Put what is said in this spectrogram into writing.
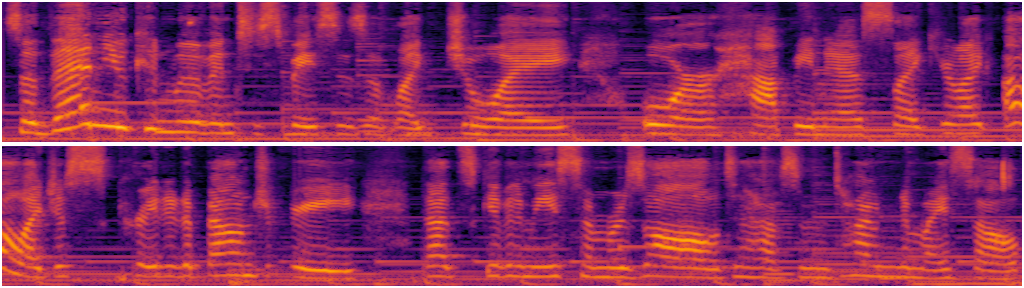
So then you can move into spaces of like joy or happiness. Like you're like oh i just created a boundary that's given me some resolve to have some time to myself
